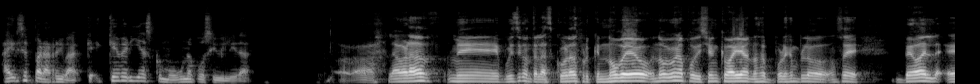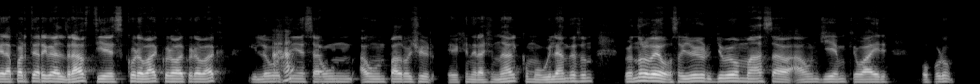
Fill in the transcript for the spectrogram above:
a irse para arriba. ¿Qué, verías como una posibilidad? Ah, la verdad, me pusiste contra las cuerdas porque no veo, no veo una posición que vaya, no sé, por ejemplo, no sé, veo eh, la parte de arriba del draft y es quarterback, quarterback, quarterback, y luego tienes a un, a un pad eh, generacional como Will Anderson, pero no lo veo, o sea, yo, yo veo más a, un GM que va a ir o por,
